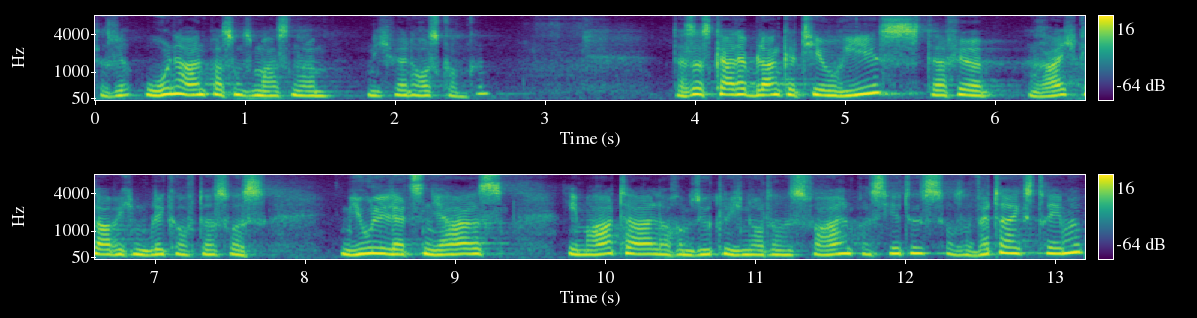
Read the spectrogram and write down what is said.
dass wir ohne Anpassungsmaßnahmen nicht werden auskommen können. Dass es keine blanke Theorie ist, dafür reicht, glaube ich, ein Blick auf das, was im Juli letzten Jahres im Ahrtal, auch im südlichen Nordrhein-Westfalen passiert ist, also Wetterextreme,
